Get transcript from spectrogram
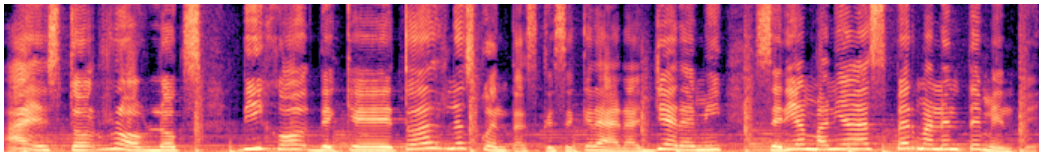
A esto, Roblox dijo de que todas las cuentas que se creara Jeremy serían baneadas permanentemente,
